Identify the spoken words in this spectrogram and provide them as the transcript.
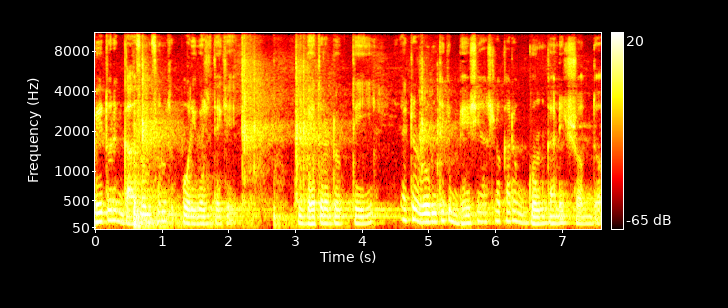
ভিতরে গাছমসম পরিবেশ দেখে। ভেতরে ঢুকতেই একটা রুম থেকে ভেসে আসলো কারও গঙ্গানির শব্দ।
